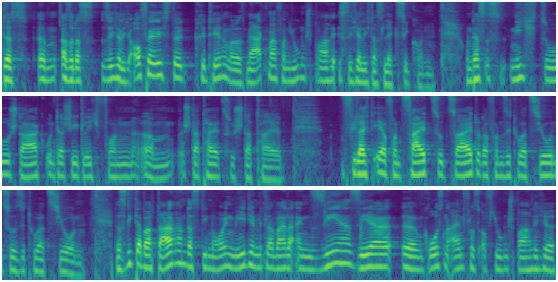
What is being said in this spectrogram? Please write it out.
Das, ähm, also das sicherlich auffälligste Kriterium oder das Merkmal von Jugendsprache ist sicherlich das Lexikon. Und das ist nicht so stark unterschiedlich von ähm, Stadtteil zu Stadtteil vielleicht eher von Zeit zu Zeit oder von Situation zu Situation. Das liegt aber auch daran, dass die neuen Medien mittlerweile einen sehr, sehr äh, großen Einfluss auf jugendsprachliche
